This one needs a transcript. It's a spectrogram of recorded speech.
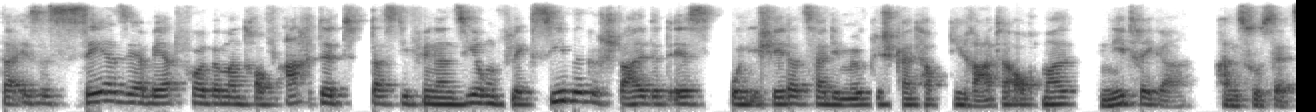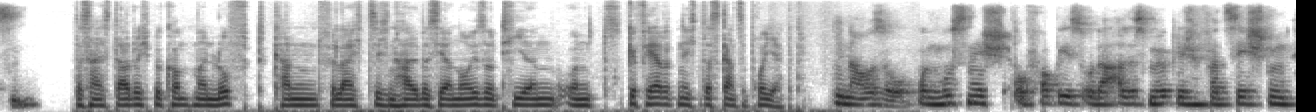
Da ist es sehr, sehr wertvoll, wenn man darauf achtet, dass die Finanzierung flexibel gestaltet ist und ich jederzeit die Möglichkeit habe, die Rate auch mal niedriger anzusetzen. Das heißt, dadurch bekommt man Luft, kann vielleicht sich ein halbes Jahr neu sortieren und gefährdet nicht das ganze Projekt. Genauso und muss nicht auf Hobbys oder alles Mögliche verzichten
